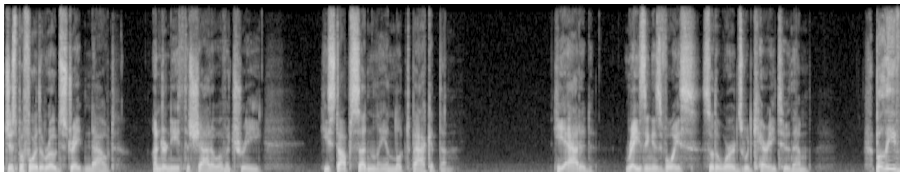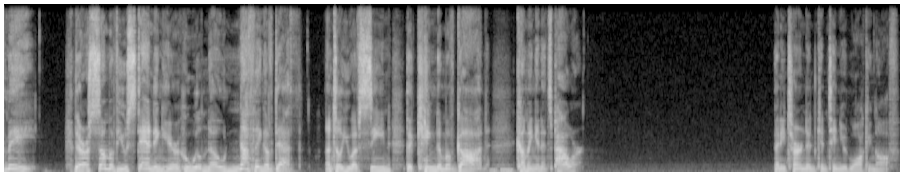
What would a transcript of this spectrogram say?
Just before the road straightened out, underneath the shadow of a tree, he stopped suddenly and looked back at them. He added, raising his voice so the words would carry to them Believe me, there are some of you standing here who will know nothing of death until you have seen the kingdom of God coming in its power. Then he turned and continued walking off.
